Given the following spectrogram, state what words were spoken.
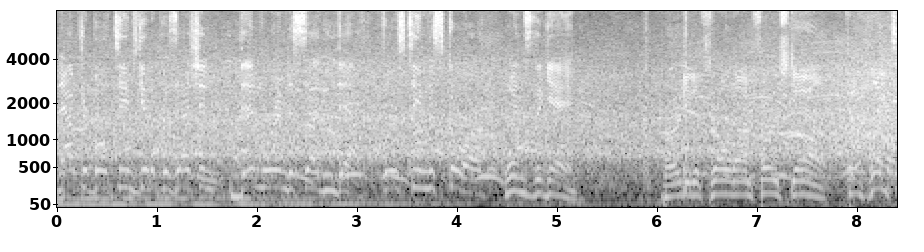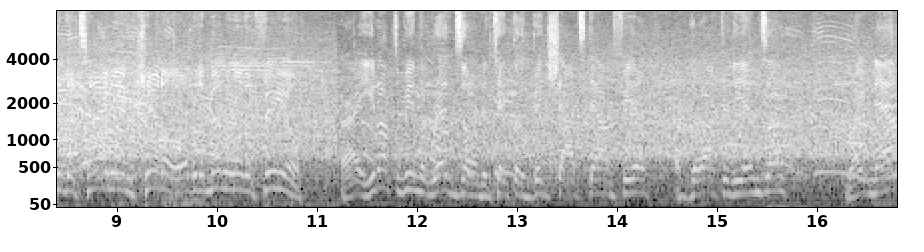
And after both teams get a possession, then we're into sudden death. First team to score wins the game. Purdy to throw it on first down. Complete to the tight end, Kittle, over the middle of the field. All right, you don't have to be in the red zone to take those big shots downfield or go after the end zone. Right now,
